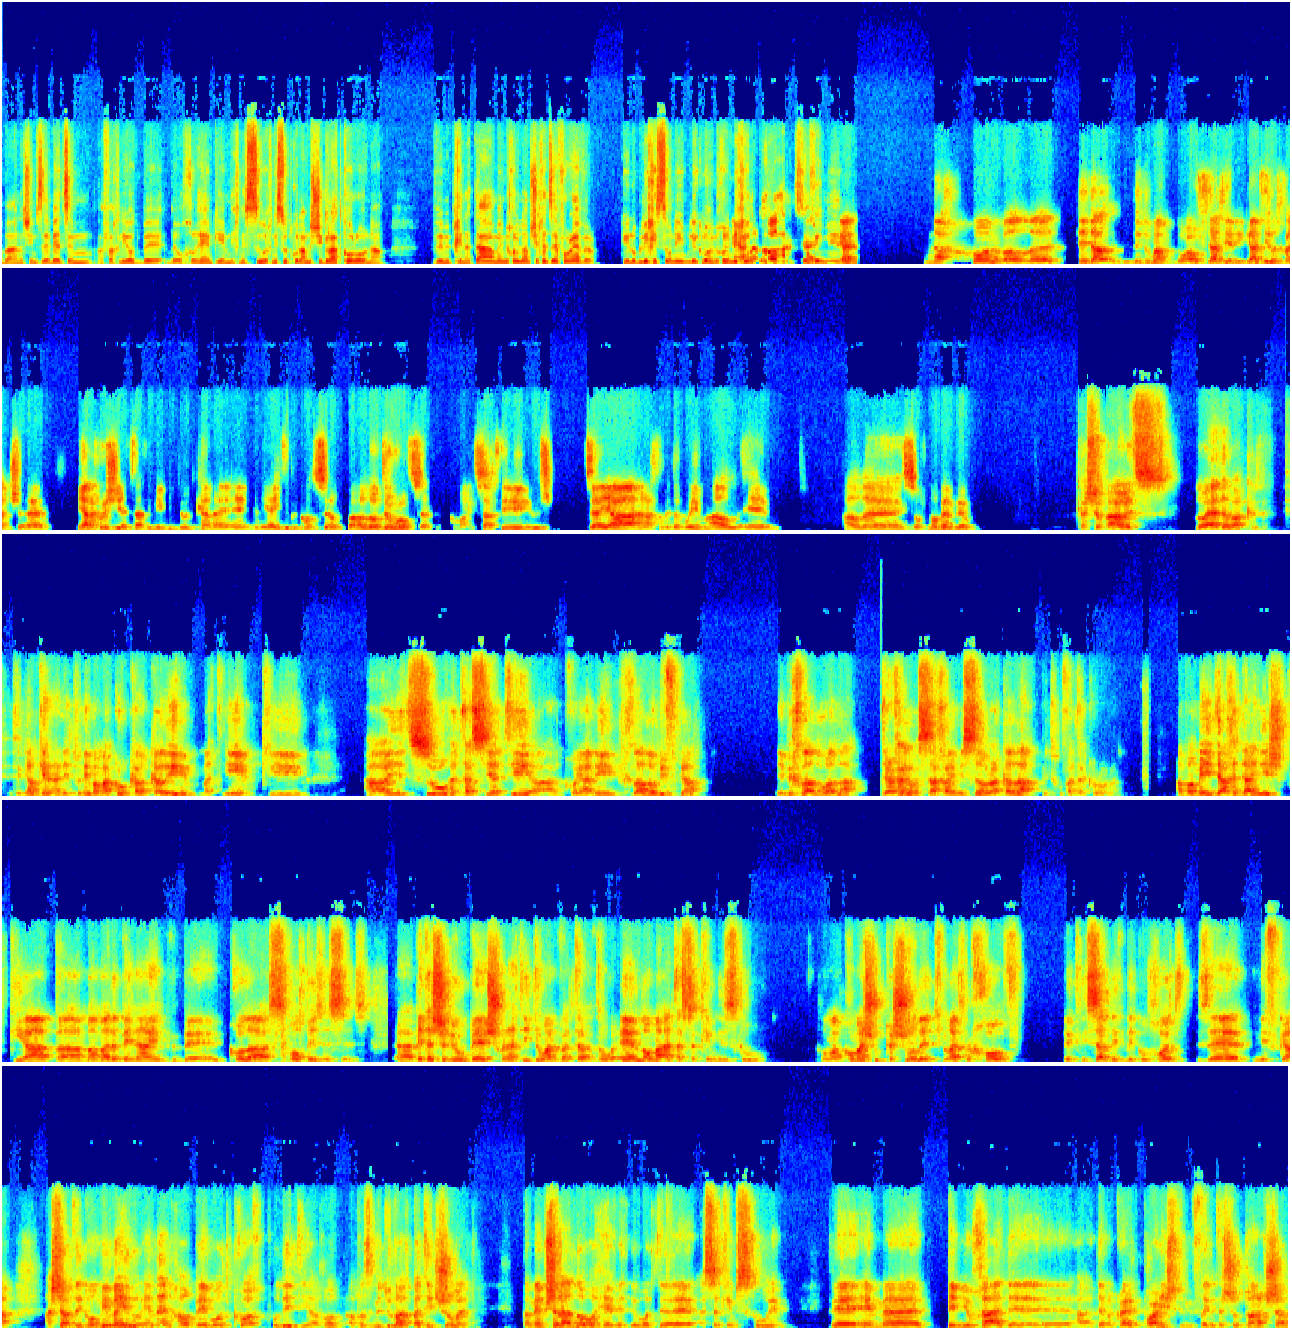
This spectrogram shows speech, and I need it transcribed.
באנשים, זה בעצם הפך להיות בעוכריהם, כי הם נכנסו, הכניסו את כולם לשגרת קורונה, ומבחינתם הם יכולים להמשיך את זה forever, כאילו בלי חיסונים, בלי כלום, הם יכולים לחיות כן, ככה עד סוף ימיהם. כן, נכון, אבל אה, תדע, לדוגמה, נורא הופתעתי, אני הגעתי לכאן, אה, מיד אחרי שיצאתי מבידוד כאן, אני הייתי בקונצרט, ב Lotte World Center, כלומר הצלחתי זה היה, אנחנו מדברים על, אה, על אה, סוף נובמבר, כאשר בארץ לא היה דבר כזה. זה גם כן, הנתונים המקרו-כלכליים מתאים, כי הייצור התעשייתי הקוריאני בכלל לא נפגע. אם בכלל הוא עלה. דרך אגב, הסחר עם ישראל רק עלה בתקופת הקורונה. אבל מאידך עדיין יש פגיעה במעמד הביניים ובכל ה-small businesses. בית השגריר הוא בשכונת איטואן ואתה רואה לא מעט עסקים נסגרו. כלומר, כל מה שהוא קשור לתנועת רחוב וכניסת לקוחות זה נפגע. עכשיו, לגורמים האלו אין להם הרבה מאוד כוח פוליטי, אבל, אבל זה מדווח בתקשורת, והממשלה לא אוהבת לראות uh, עסקים סגורים, והם uh, במיוחד ה-Democratic Party, שזה מפלגת השלטון עכשיו,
